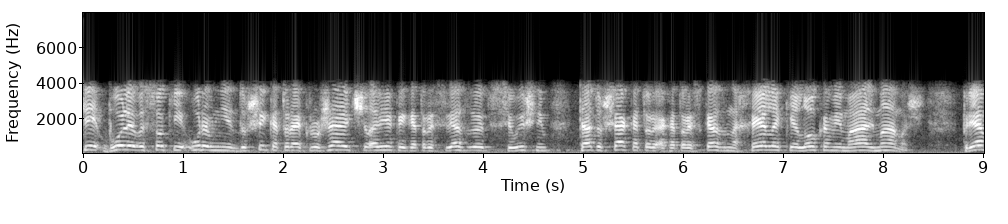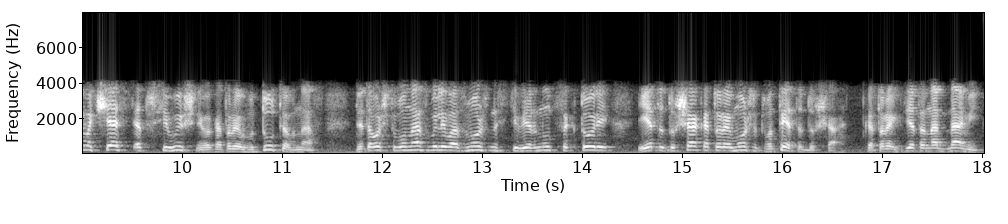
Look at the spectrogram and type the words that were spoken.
Те более высокие уровни души, которые окружают человека и которые связывают с Всевышним. Та душа, которая, о которой сказано «Хелеке локами мааль мамаш» прямо часть от Всевышнего, которая вдута в нас, для того, чтобы у нас были возможности вернуться к Торе, и эта душа, которая может, вот эта душа, которая где-то над нами,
